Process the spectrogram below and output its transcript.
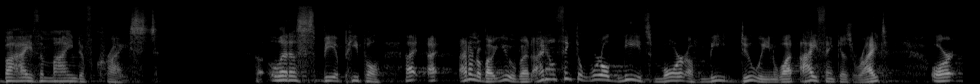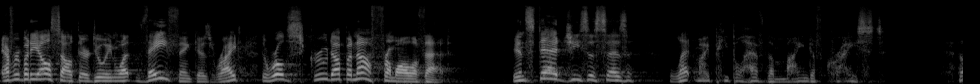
by the mind of Christ. Let us be a people. I, I, I, don't know about you, but I don't think the world needs more of me doing what I think is right or everybody else out there doing what they think is right. The world's screwed up enough from all of that. Instead, Jesus says, Let my people have the mind of Christ. Uh,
